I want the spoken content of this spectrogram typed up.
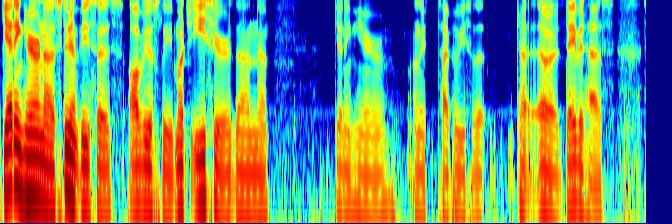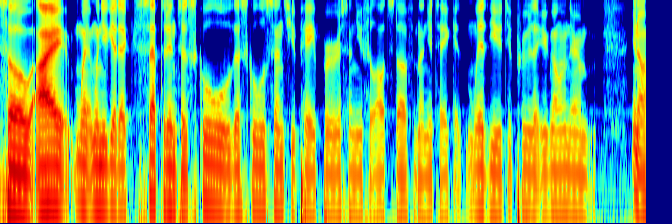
getting here on a student visa is obviously much easier than uh, getting here on the type of visa that uh, David has. So, I when when you get accepted into school, the school sends you papers and you fill out stuff, and then you take it with you to prove that you're going there, and you know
